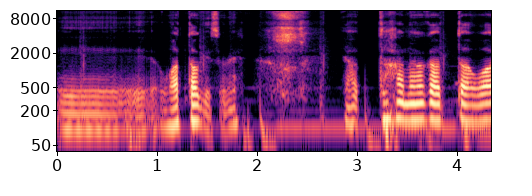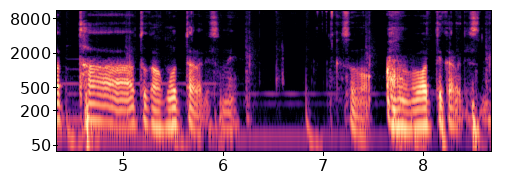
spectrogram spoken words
え、終わったわけですよね。やった長かった終わったとか思ったらですねその 終わってからですね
